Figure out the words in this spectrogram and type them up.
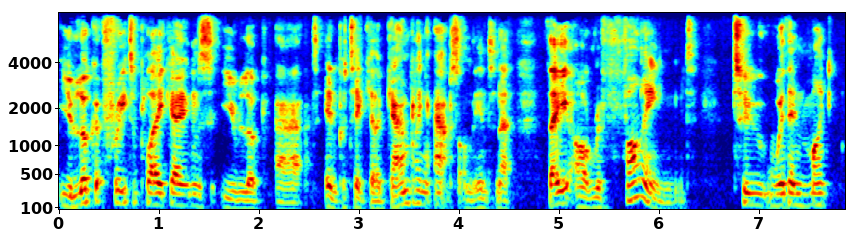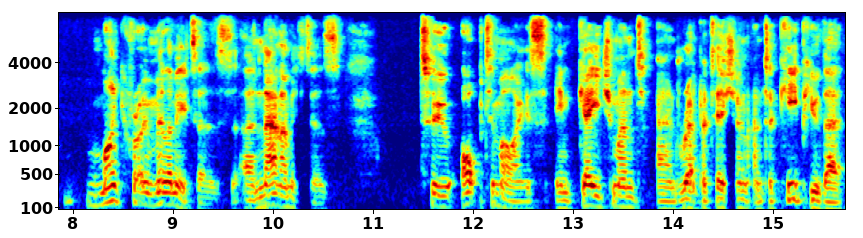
you look at free to play games, you look at, in particular, gambling apps on the internet. They are refined to within mic- micromillimeters, uh, nanometers, to optimize engagement and repetition, and to keep you there,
